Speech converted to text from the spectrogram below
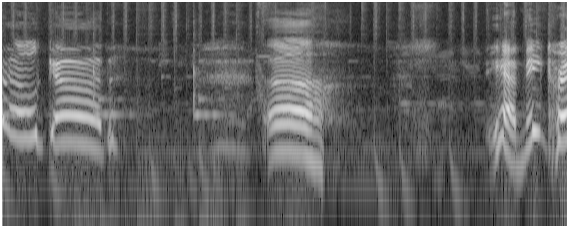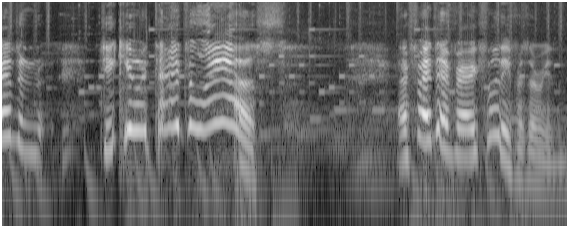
oh god. Oh. Yeah, me, Crib, and GQ are tied to last. I find that very funny for some reason.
